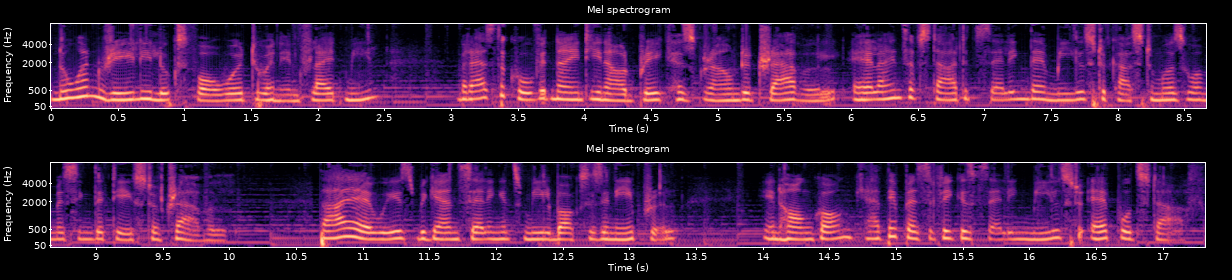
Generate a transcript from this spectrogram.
No one really looks forward to an in flight meal, but as the COVID 19 outbreak has grounded travel, airlines have started selling their meals to customers who are missing the taste of travel. Thai Airways began selling its meal boxes in April. In Hong Kong, Cathay Pacific is selling meals to airport staff.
